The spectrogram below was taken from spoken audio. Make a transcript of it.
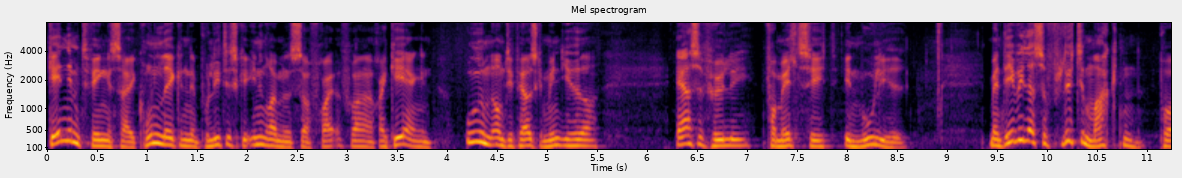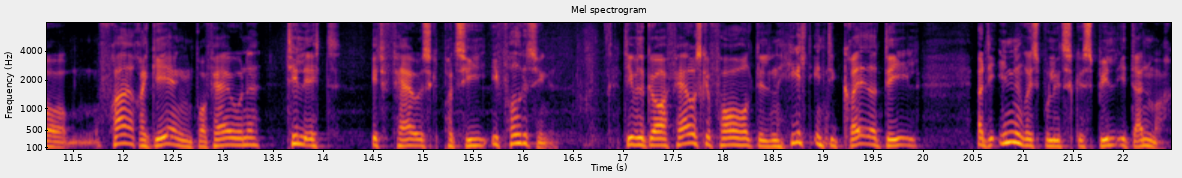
gennemtvinge sig grundlæggende politiske indrømmelser fra, fra regeringen uden om de færøske myndigheder, er selvfølgelig formelt set en mulighed. Men det vil altså flytte magten på, fra regeringen på Færøerne til et, et færøsk parti i Folketinget. Det vil gøre færøske forhold til en helt integreret del af det indenrigspolitiske spil i Danmark.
